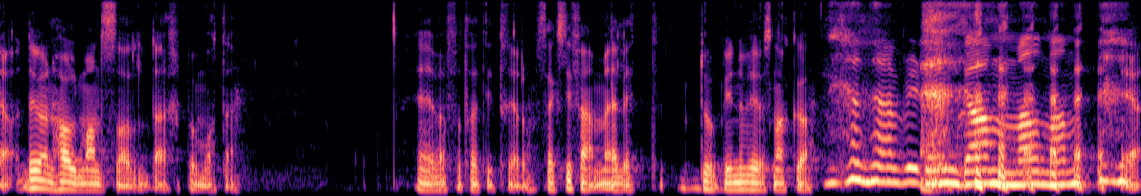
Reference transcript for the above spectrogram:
ja, det er jo en halv mannsalder, på en måte. I hvert fall 33, da. 65 er litt Da begynner vi å snakke. Ja, da blir du en gammel mann. ja.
